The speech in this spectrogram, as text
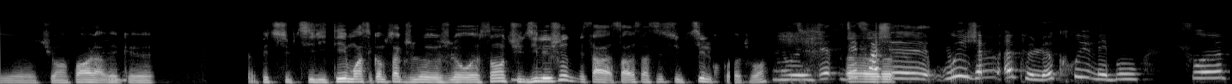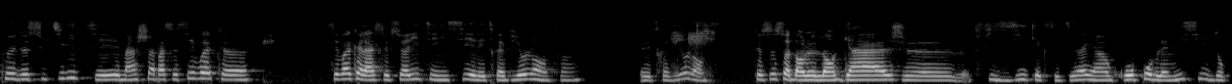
Euh, tu en parles mm. avec un peu de subtilité. Moi, c'est comme ça que je le, je le, ressens. Tu dis les choses, mais ça, ça, ça c'est subtil, quoi, tu vois. Oui, des, fois, je, oui, j'aime un peu le cru, mais bon, il faut un peu de subtilité, machin, parce que c'est vrai que c'est vrai que la sexualité ici, elle est très violente. Hein elle est très violente. Que ce soit dans le langage euh, physique, etc. Il y a un gros problème ici. Donc,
